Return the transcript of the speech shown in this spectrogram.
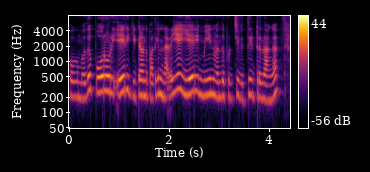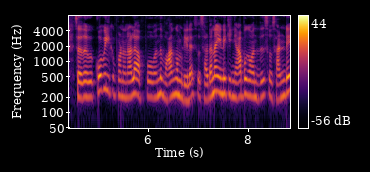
போகும்போது போரூர் ஏரி கிட்ட வந்து பார்த்திங்கன்னா நிறைய ஏரி மீன் வந்து பிடிச்சி வித்துட்டு இருந்தாங்க. ஸோ அது கோவிலுக்கு போனதுனால அப்போது வந்து வாங்க முடியல. ஸோ சடனாக இன்றைக்கி ஞாபகம் வந்தது. ஸோ சண்டே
